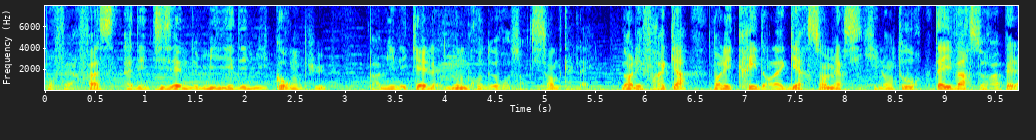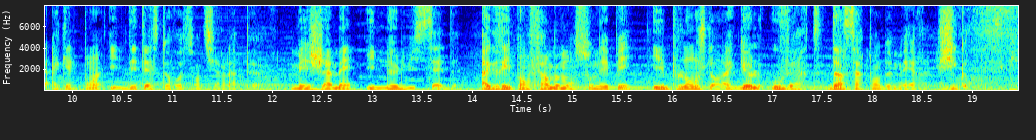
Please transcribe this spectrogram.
pour faire face à des dizaines de milliers d'ennemis corrompus, parmi lesquels nombre de ressortissants de Kaldheim. Dans les fracas, dans les cris, dans la guerre sans merci qui l'entoure, Taïvar se rappelle à quel point il déteste ressentir la peur. Mais jamais il ne lui cède. Agrippant fermement son épée, il plonge dans la gueule ouverte d'un serpent de mer gigantesque.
